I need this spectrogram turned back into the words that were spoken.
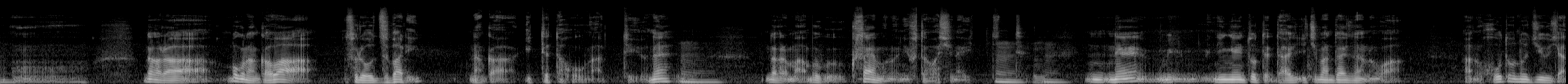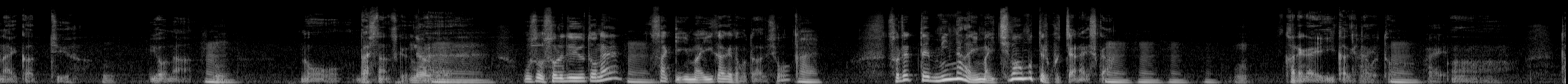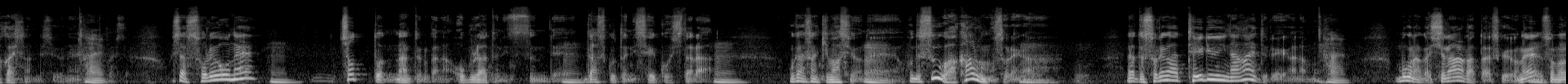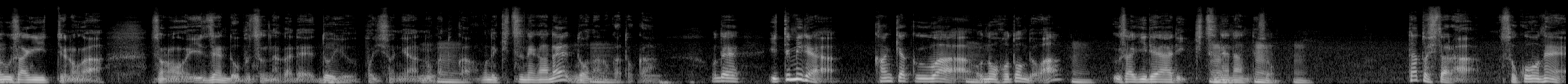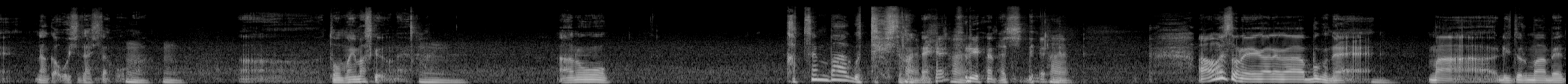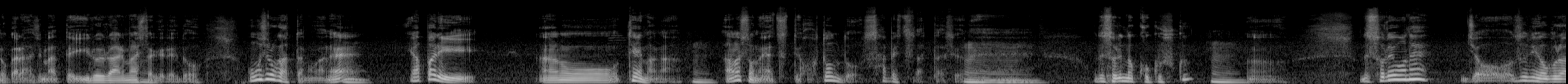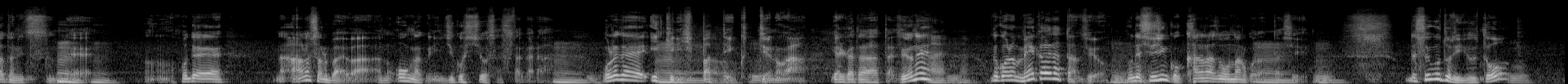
だから僕なんかはそれをズバリなんか言ってった方がっていうね、だからまあ僕臭いものに蓋はしないっつって、ね人間にとって大一番大事なのはあの報道の自由じゃないかっていうようなのを出したんですけどね、うん、そうそれで言うとね、うん、さっき今言いかけたことあるでしょ、はい、それってみんなが今一番思ってることじゃないですか、彼が言いかけたこと、はい。高橋さんですよね、はい、そしたらそれをね、ちょっとなんていうのかなオブラートに包んで出すことに成功したら、お客さん来ますよね、ほんですぐ分かるもんそれが。だってそれが定流に流れてる映画だもん、はい、僕なんか知らなかったですけどね、うん、そのウサギっていうのがその全動物の中でどういうポジションにあるのかとか、うん、ほんで狐がねどうなのかとか、ほんで言ってみりゃ観客は、のほとんどはウサギであり狐なんでしょ、うだとしたらそこをねなんか押し出した方が、あと思いますけどね。あのカッツェンバーグっていう人がね、はい、古い話で、はい、あの人の映画が僕ね、うん、まあ「リトル・マーメイド」から始まっていろいろありましたけれど、うん、面白かったのがね、うん、やっぱりあのテーマが、あの人のやつってほとんど差別だったですよね。でそれの克服、うん。でそれをね上手にオブラートに包んで、うん。ほんであの人の場合はあの音楽に自己主張させたから、うん、これで一気に引っ張っていくっていうのがやり方だったんですよね、でこれは明快だったんですよ、うん、で主人公必ず女の子だったし、でそういうことで言うと、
